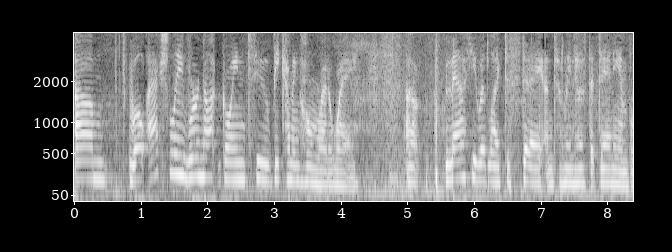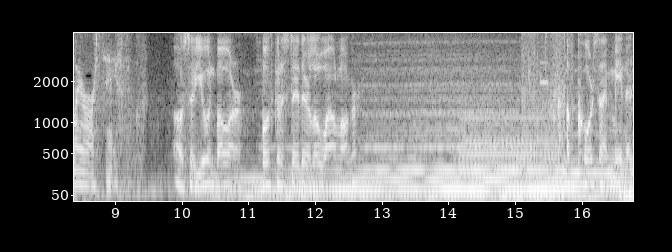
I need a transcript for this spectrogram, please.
Um, well, actually, we're not going to be coming home right away. Uh, Matthew would like to stay until he knows that Dani and Blair are safe. Oh, so you and Bo are both going to stay there a little while longer? Of course I mean it.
